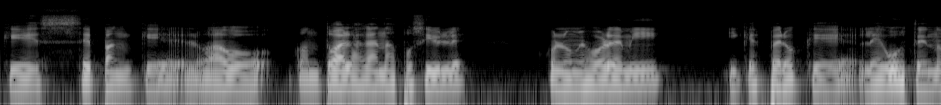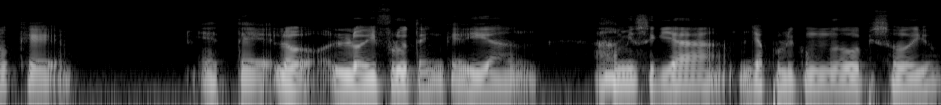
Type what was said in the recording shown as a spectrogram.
que sepan que lo hago con todas las ganas posibles, con lo mejor de mí y que espero que les guste, ¿no? Que este lo, lo disfruten, que digan, ah, Music ya, ya publicó un nuevo episodio.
